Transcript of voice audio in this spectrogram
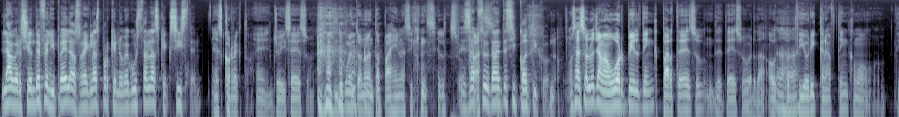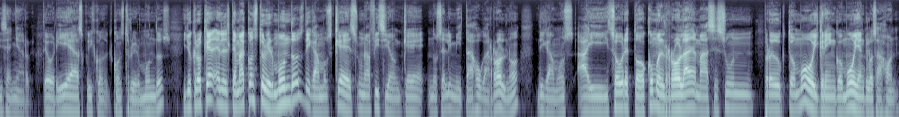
la versión de Felipe de las reglas porque no me gustan las que existen. Es correcto, eh, yo hice eso. Un documento de 90 páginas y que se los Es absolutamente psicótico. No. O sea, eso lo llaman word building, parte de eso, de, eso ¿verdad? O, theory crafting, como diseñar teorías y construir mundos. Y yo creo que en el tema de construir mundos, digamos que es una afición que no se limita a jugar rol, ¿no? Digamos, ahí sobre todo como el rol además es un producto muy gringo, muy anglosajón.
